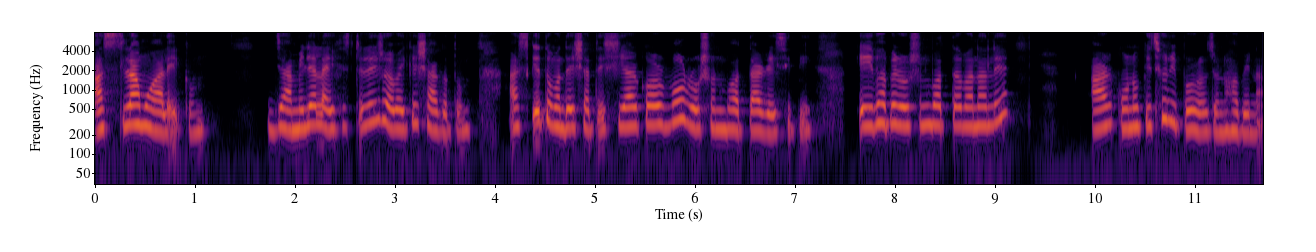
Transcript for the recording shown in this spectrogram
আসসালামু আলাইকুম। জামিলা লাইফস্টাইলে সবাইকে স্বাগতম। আজকে তোমাদের সাথে শেয়ার করব রসুন ভর্তার রেসিপি এইভাবে রসুন ভর্তা বানালে আর কোনো কিছুরই প্রয়োজন হবে না।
